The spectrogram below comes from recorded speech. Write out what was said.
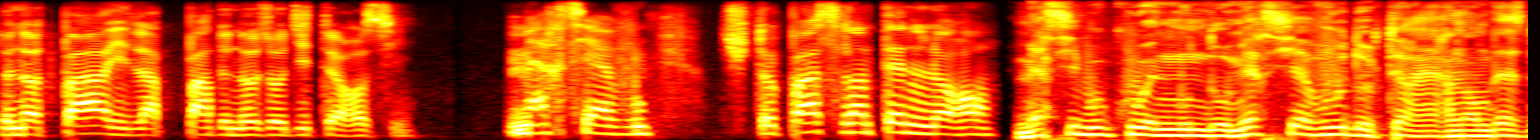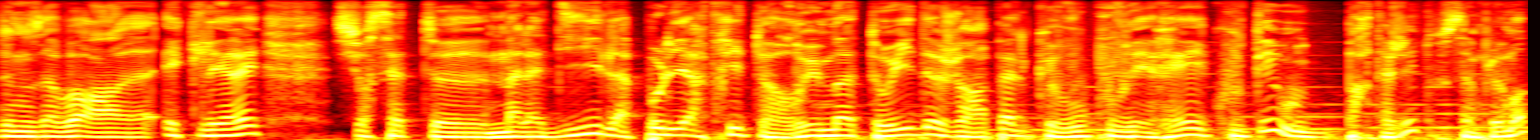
de notre part et de la part de nos auditeurs aussi. Merci à vous. Je te passe l'antenne, Laurent. Merci beaucoup Edmundo. Merci à vous, docteur Hernandez, de nous avoir euh, éclairé sur cette euh, maladie, la polyarthrite rhumatoïde. Je rappelle que vous pouvez réécouter ou partager tout simplement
